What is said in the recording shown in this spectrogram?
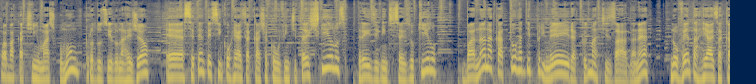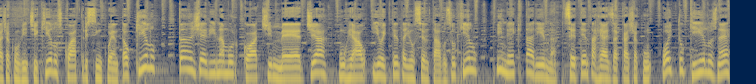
o abacatinho mais comum produzido na região, é R$ 75,00 a caixa com 23 quilos, R$ 3,26 o quilo. Banana caturra de primeira, climatizada, né? R$ 90,00 a caixa com 20 quilos, R$ 4,50 o quilo. Tangerina murcote média, R$ 1,81 o quilo. E nectarina, R$ 70,00 a caixa com 8 quilos, né?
